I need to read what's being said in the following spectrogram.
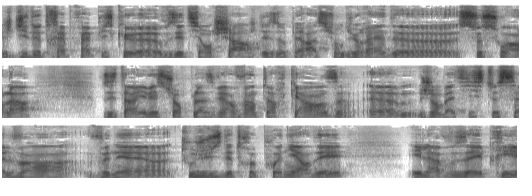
Je dis de très près puisque vous étiez en charge des opérations du RAID ce soir-là. Vous êtes arrivé sur place vers 20h15. Jean-Baptiste Salvin venait tout juste d'être poignardé. Et là, vous avez pris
